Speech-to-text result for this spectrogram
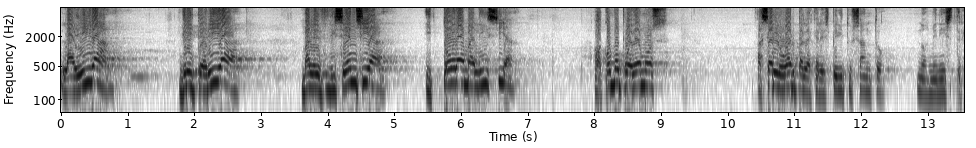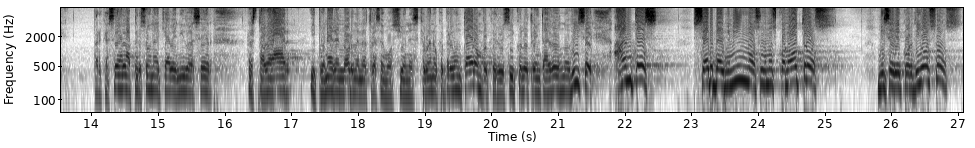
La ira, gritería, maledicencia y toda malicia. ¿A cómo podemos hacer lugar para que el Espíritu Santo nos ministre? para que sea la persona que ha venido a hacer, restaurar y poner en orden nuestras emociones. Qué bueno que preguntaron, porque el versículo 32 nos dice, antes ser benignos unos con otros, misericordiosos,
